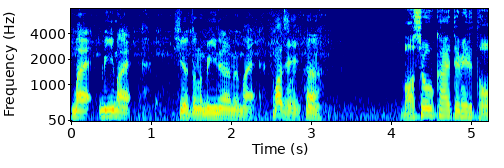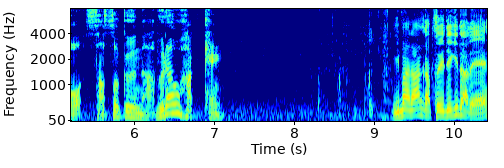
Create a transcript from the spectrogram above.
前右前。ヒトの右斜め前。マジ？うん。場所を変えてみると早速ナブラを発見今なんかついてきたで。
